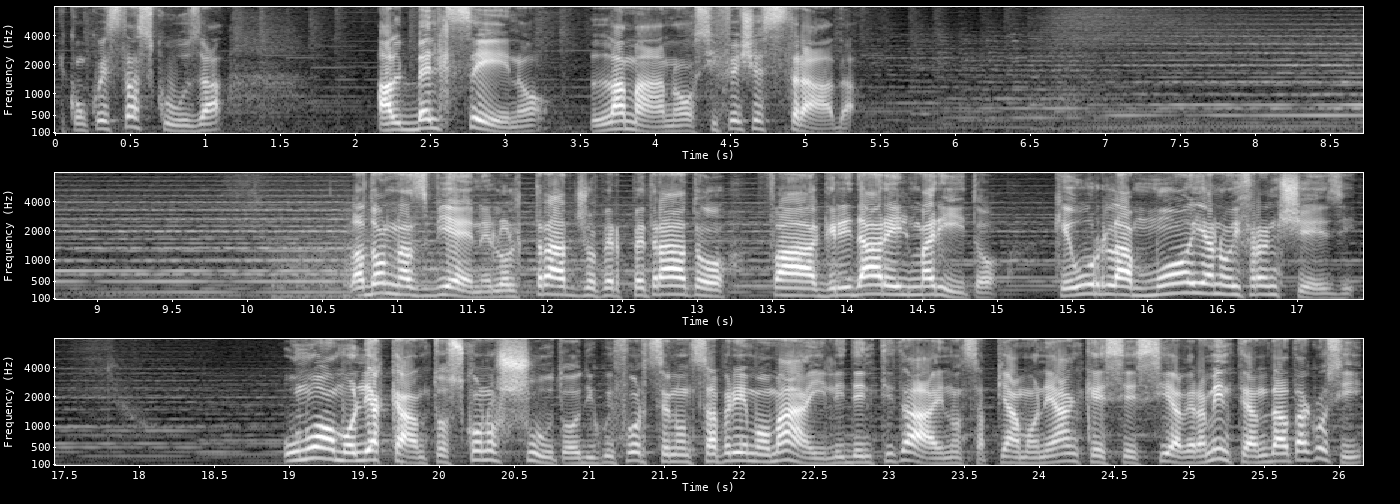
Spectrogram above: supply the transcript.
e con questa scusa al bel seno la mano si fece strada. La donna sviene, l'oltraggio perpetrato fa gridare il marito, che urla muoiano i francesi. Un uomo lì accanto, sconosciuto, di cui forse non sapremo mai l'identità e non sappiamo neanche se sia veramente andata così,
